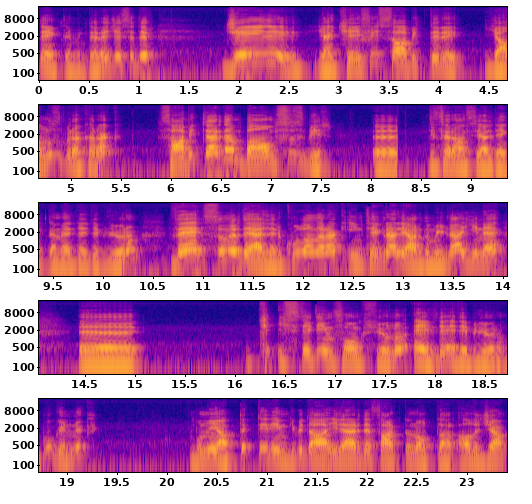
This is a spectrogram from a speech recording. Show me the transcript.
denklemin derecesidir. C'li yani keyfi sabitleri yalnız bırakarak sabitlerden bağımsız bir e, diferansiyel denklem elde edebiliyorum. Ve sınır değerleri kullanarak integral yardımıyla yine e, istediğim fonksiyonu elde edebiliyorum. Bugünlük bunu yaptık. Dediğim gibi daha ileride farklı notlar alacağım.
